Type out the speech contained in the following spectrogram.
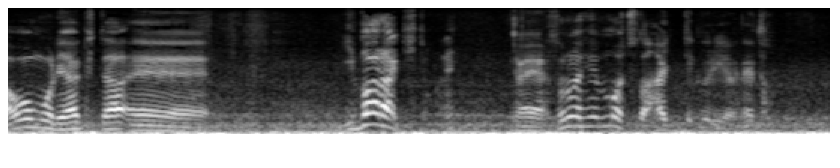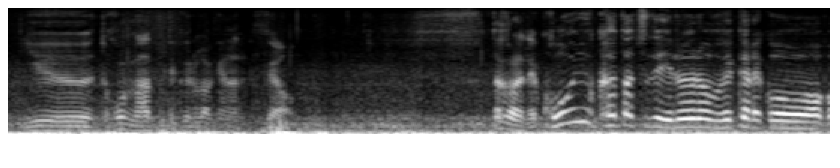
青森、秋田、えー茨城とかね。えーその辺もちょっと入ってくるよね、というところになってくるわけなんですよ。だからね、こういう形でいろいろ上からこ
